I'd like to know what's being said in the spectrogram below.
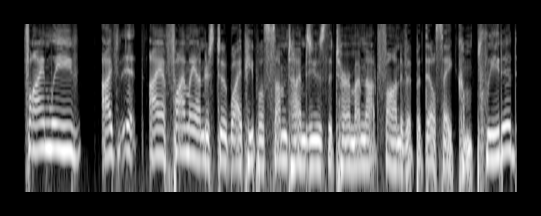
finally I've, it, I have finally understood why people sometimes use the term. I'm not fond of it, but they'll say completed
